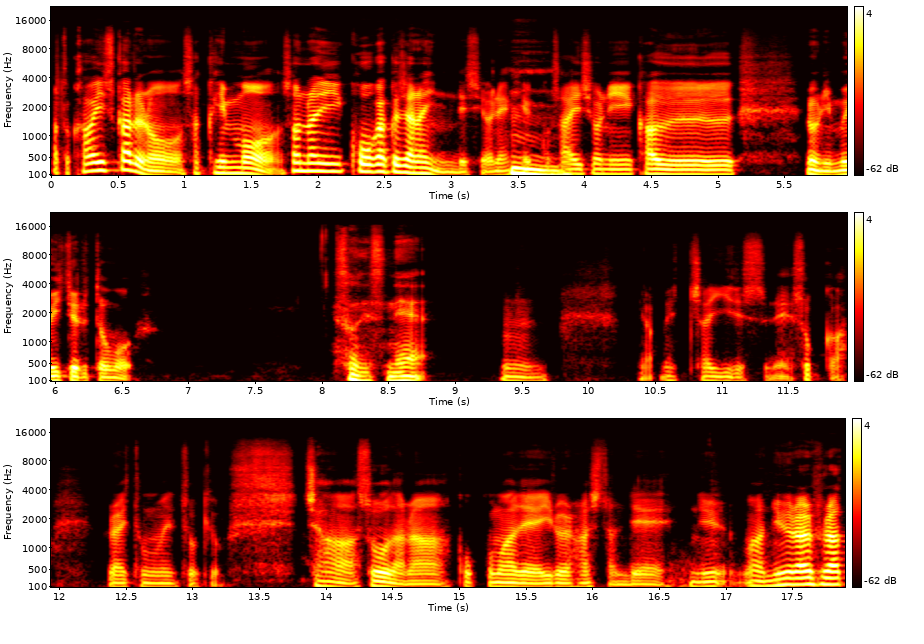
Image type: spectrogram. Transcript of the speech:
あと、河合スカルの作品も、そんなに高額じゃないんですよね。うん結構最初に買うのに向いてると思そうですね。う。うん。いや、めっちゃいいですね。そっか。フライトモーメント東京。じゃあ、そうだな。ここまでいろいろ話したんで、ニュ,、まあ、ニューラルフラッ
